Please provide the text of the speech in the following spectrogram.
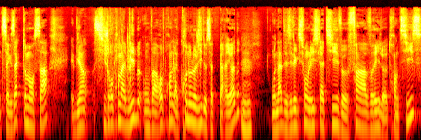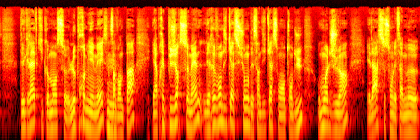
C'est exactement ça. Eh bien, si je reprends ma Bible, on va reprendre la chronologie de cette période. Mhm. On a des élections législatives fin avril 36, des grèves qui commencent le 1er mai, ça ne Mhm. s'invente pas. Et après plusieurs semaines, les revendications des syndicats sont entendues au mois de juin. Et là, ce sont les fameux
